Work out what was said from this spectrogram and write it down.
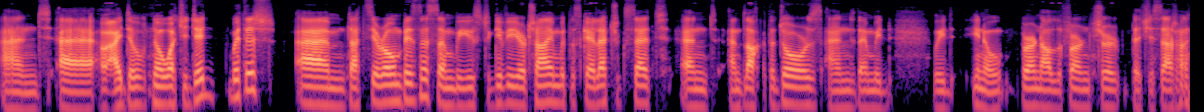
And uh, I don't know what you did with it. Um, that's your own business, and we used to give you your time with the Scalextric set and and lock the doors, and then we'd we'd you know burn all the furniture that you sat on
